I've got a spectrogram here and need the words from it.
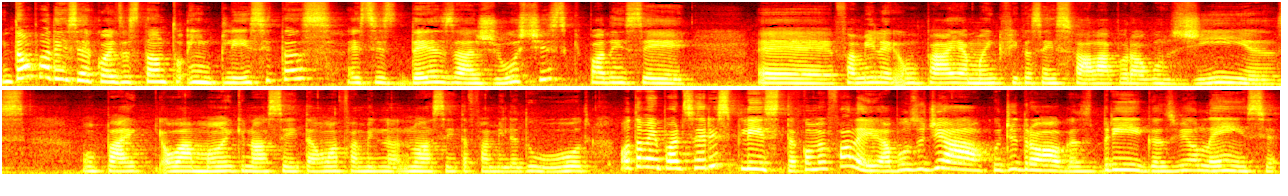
então podem ser coisas tanto implícitas, esses desajustes, que podem ser é, família, um pai e a mãe que fica sem se falar por alguns dias, um pai ou a mãe que não aceita uma família, não aceita a família do outro. Ou também pode ser explícita, como eu falei, abuso de álcool, de drogas, brigas, violência,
